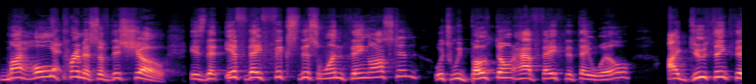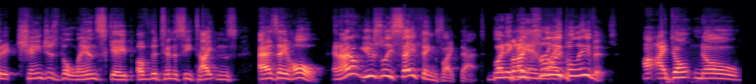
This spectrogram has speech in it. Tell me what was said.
my whole yeah. premise of this show is that if they fix this one thing, Austin, which we both don't have faith that they will, I do think that it changes the landscape of the Tennessee Titans as a whole. And I don't usually say things like that, but, again, but I truly like, believe it. I, I don't know.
